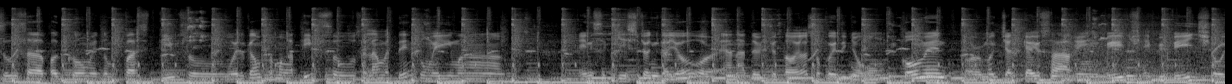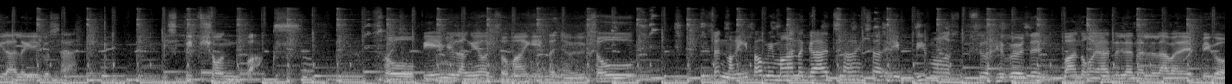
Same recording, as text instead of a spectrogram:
So sa pag-comment ng positive. So welcome sa mga tips. So salamat din kung may mga any suggestion kayo or another tutorial. So pwede nyo akong i-comment or mag-chat kayo sa aking page, FB page. So ilalagay ko sa description box. So PM nyo lang yon So makikita nyo. So San, makikita ko may mga nag-add sa akin sa FB, mga subscriber din. Paano kaya nila nalalaman ang FB ko?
